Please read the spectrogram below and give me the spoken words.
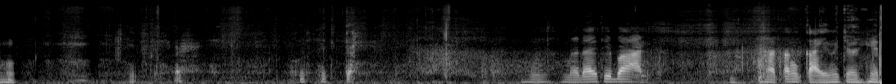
โหเห็ดกันมาได้ที่บ้านหาตั้งไก่ไม่เจอเห็ด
